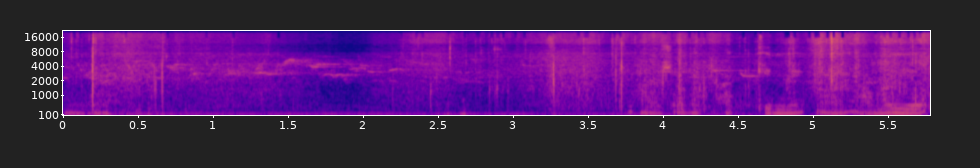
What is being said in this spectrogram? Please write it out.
นี่ค่ะนิดหน่อยเอาไม่เยอะ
